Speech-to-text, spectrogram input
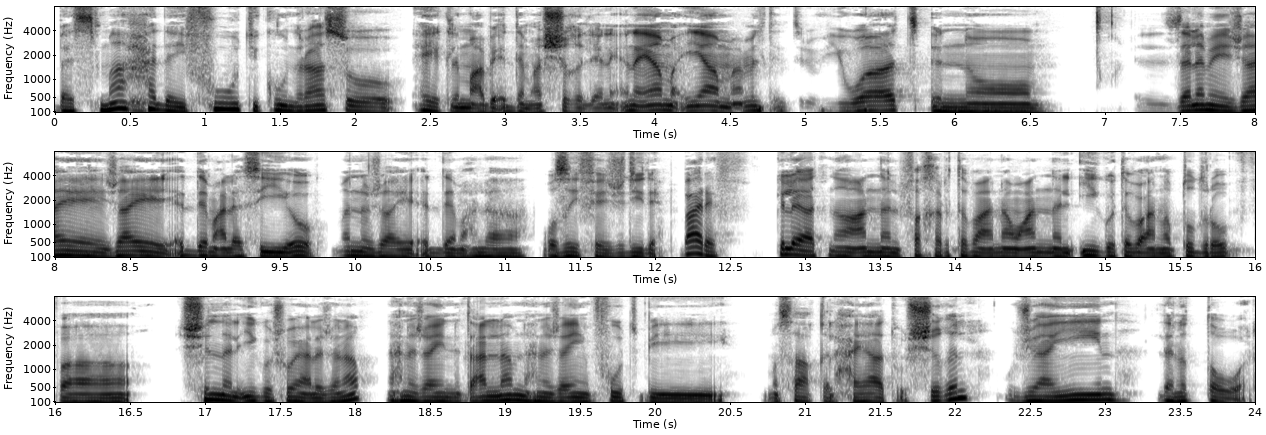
بس ما حدا يفوت يكون راسه هيك لما عم بيقدم على الشغل. يعني أنا ياما أيام عملت interview ات إنه الزلمة جاي جاي يقدم على CEO منه جاي يقدم على وظيفة جديدة. بعرف كلياتنا عنا الفخر تبعنا وعنا الإيجو تبعنا بتضرب فشلنا الإيجو شوي على جنب. نحن جايين نتعلم نحن جايين نفوت بمساق الحياة والشغل وجايين لنتطور.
